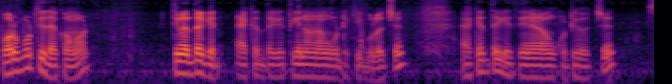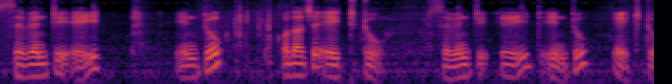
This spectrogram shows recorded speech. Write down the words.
পরবর্তী দেখো আমার, তিনের দাগে, একের দাগে তিনের অঙ্কটি কী বলেছে? একের দাগে তিনের অঙ্কটি হচ্ছে সেভেন্টি এইট ইন্টু কত আছে? Eight two seventy eight into eight two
